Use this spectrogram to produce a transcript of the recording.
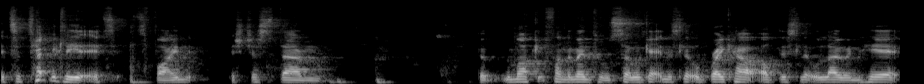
it's a technically it's it's fine. It's just um, the, the market fundamentals. So we're getting this little breakout of this little low in here.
